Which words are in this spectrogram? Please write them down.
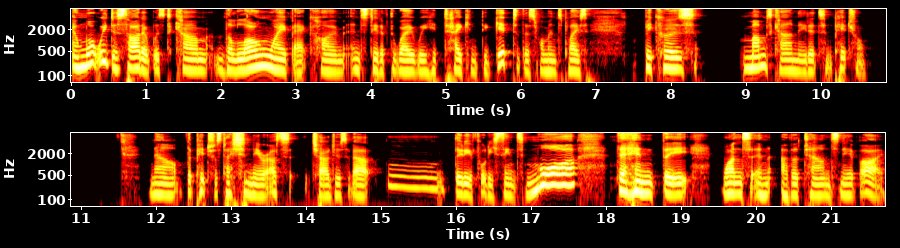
And what we decided was to come the long way back home instead of the way we had taken to get to this woman's place because mum's car needed some petrol. Now, the petrol station near us charges about mm, 30 or 40 cents more than the ones in other towns nearby.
